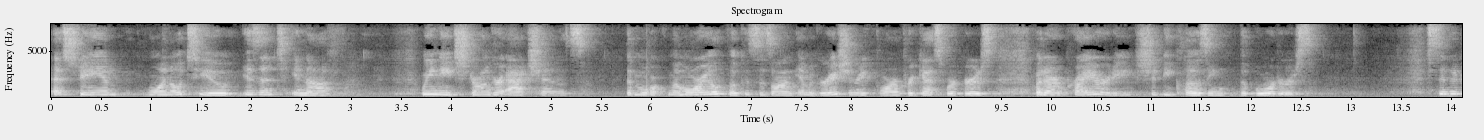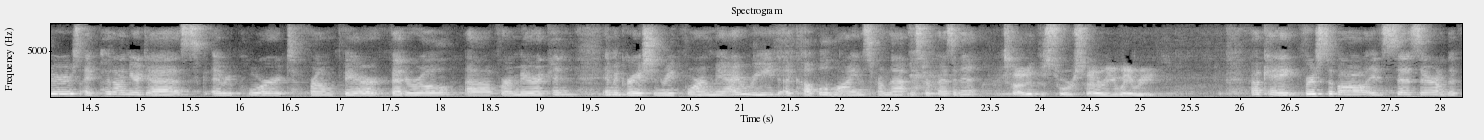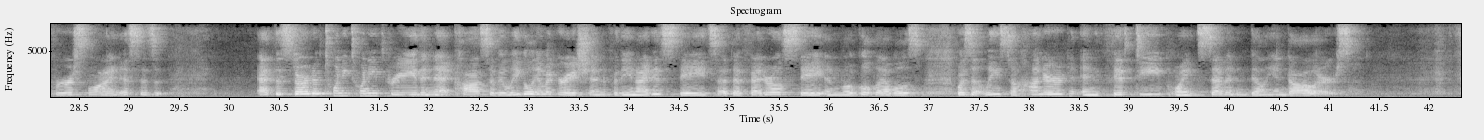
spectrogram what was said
SJM 102 isn't enough. We need stronger actions. The memorial focuses on immigration reform for guest workers, but our priority should be closing the borders. Senators, I put on your desk a report from FAIR, Federal uh, for American Immigration Reform. May I read a couple lines from that, Mr. President? Cited the source, Senator, you may read. Okay, first of all, it says there on the first line, it says, at the start of 2023, the net cost of illegal immigration for the United States at the federal, state, and local levels was at least $150.7 billion.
